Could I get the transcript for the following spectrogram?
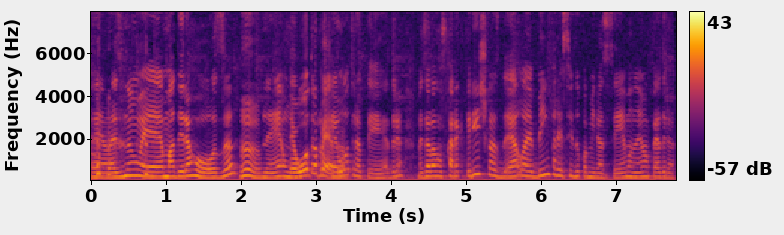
É, mas não é, é madeira rosa, Ah. né? Um É outra outro- pedra. É outra pedra, mas ela, as características dela é bem parecida com a miracema, né? Uma pedra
